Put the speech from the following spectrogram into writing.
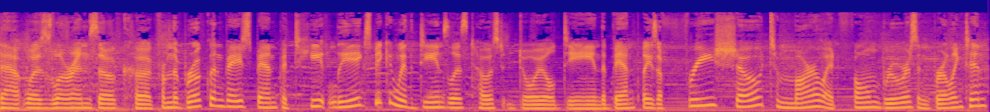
That was Lorenzo Cook from the Brooklyn based band Petite League, speaking with Dean's List host Doyle Dean. The band plays a free show tomorrow at Foam Brewers in Burlington.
